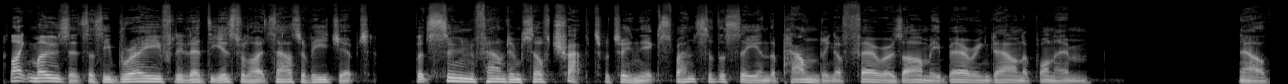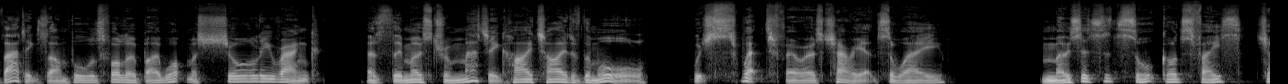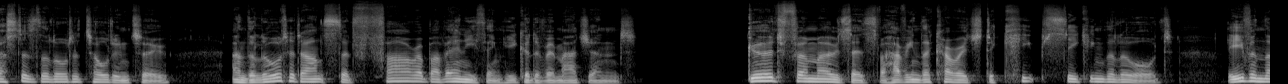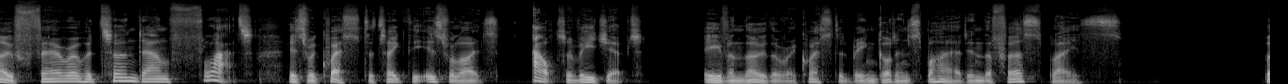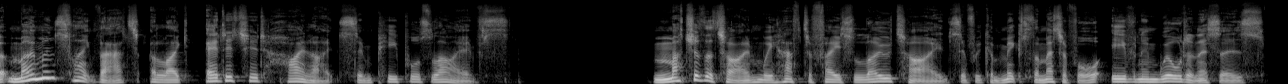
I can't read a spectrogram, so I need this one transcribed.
Like Moses as he bravely led the Israelites out of Egypt, but soon found himself trapped between the expanse of the sea and the pounding of Pharaoh's army bearing down upon him. Now, that example was followed by what must surely rank as the most dramatic high tide of them all, which swept Pharaoh's chariots away. Moses had sought God's face just as the Lord had told him to, and the Lord had answered far above anything he could have imagined. Good for Moses for having the courage to keep seeking the Lord, even though Pharaoh had turned down flat his request to take the Israelites out of Egypt, even though the request had been God inspired in the first place. But moments like that are like edited highlights in people's lives. Much of the time, we have to face low tides, if we can mix the metaphor, even in wildernesses.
